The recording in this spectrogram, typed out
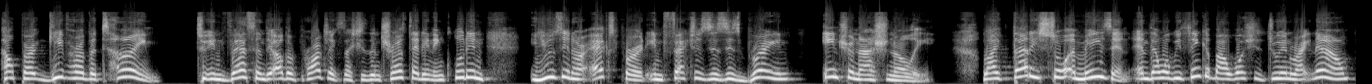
help her give her the time to invest in the other projects that she's interested in, including using her expert infectious disease brain internationally. Like that is so amazing. And then when we think about what she's doing right now,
